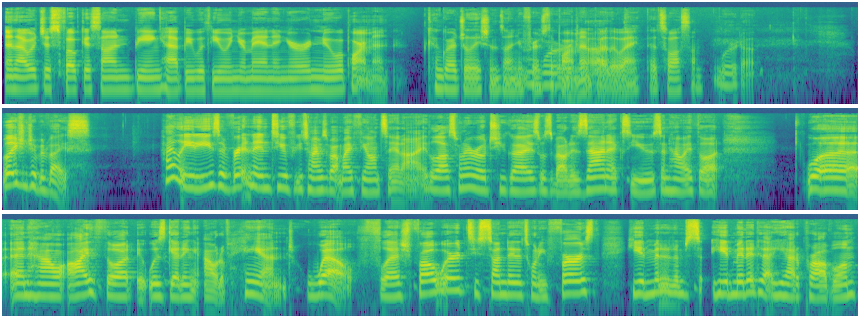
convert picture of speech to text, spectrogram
And I would just focus on being happy with you and your man in your new apartment. Congratulations on your first Word apartment, by the way. That's awesome. Word up. Relationship advice. Hi, ladies. I've written into you a few times about my fiance and I. The last one I wrote to you guys was about his Xanax use and how I thought, and how I thought it was getting out of hand. Well, flash forward to Sunday the twenty first. He admitted him, he admitted that he had a problem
